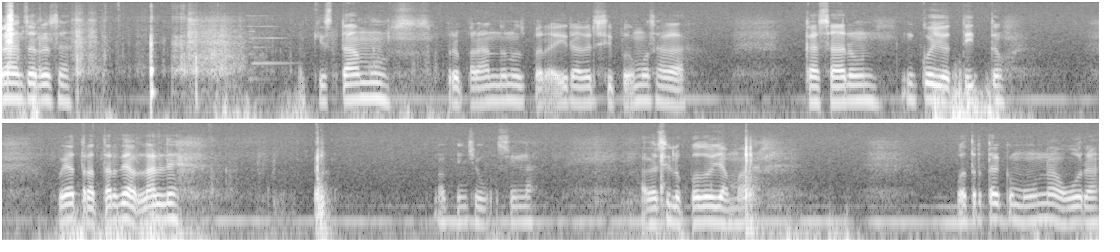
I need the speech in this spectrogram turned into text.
tranza, raza? Aquí estamos preparándonos para ir a ver si podemos a cazar un, un coyotito. Voy a tratar de hablarle. Una pinche bocina. A ver si lo puedo llamar. Voy a tratar como una hora.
